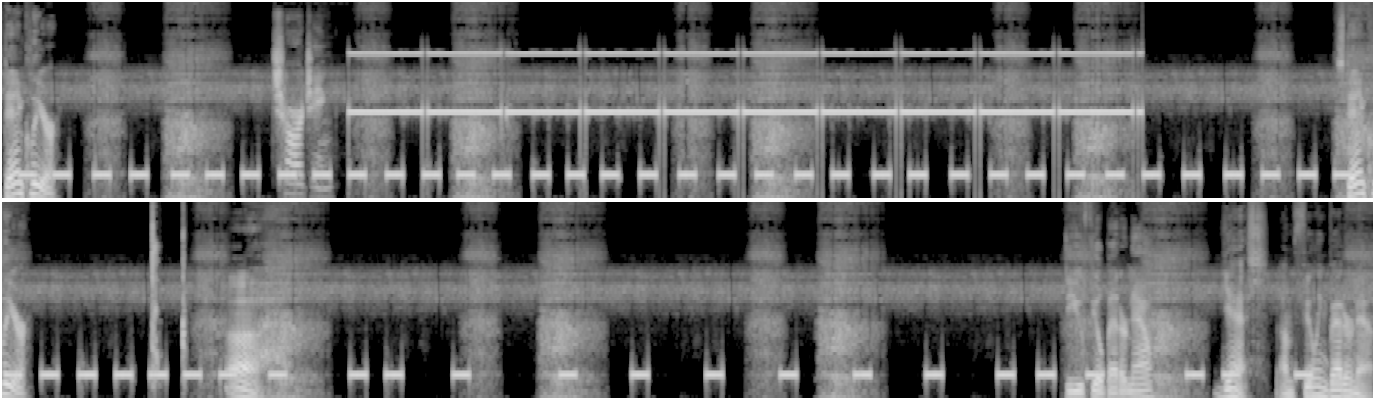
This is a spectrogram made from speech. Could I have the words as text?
Stand clear. Charging. Stand clear. Ah, Do you feel better now? yes, I'm feeling better now.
